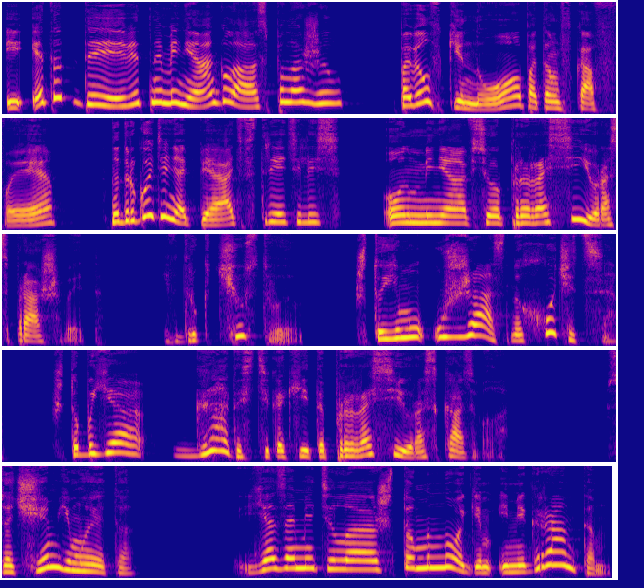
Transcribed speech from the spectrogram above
И этот Дэвид на меня глаз положил. Повел в кино, потом в кафе. На другой день опять встретились. Он меня все про Россию расспрашивает. И вдруг чувствую, что ему ужасно хочется, чтобы я гадости какие-то про Россию рассказывала. Зачем ему это? Я заметила, что многим иммигрантам...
